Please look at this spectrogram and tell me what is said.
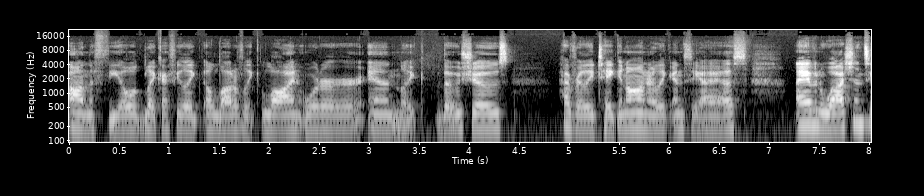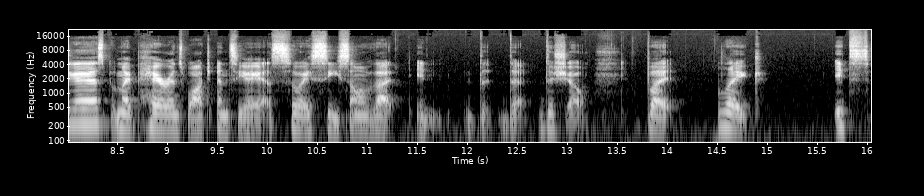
on the field like i feel like a lot of like law and order and like those shows have really taken on or like ncis i haven't watched ncis but my parents watch ncis so i see some of that in the the, the show. But like it's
